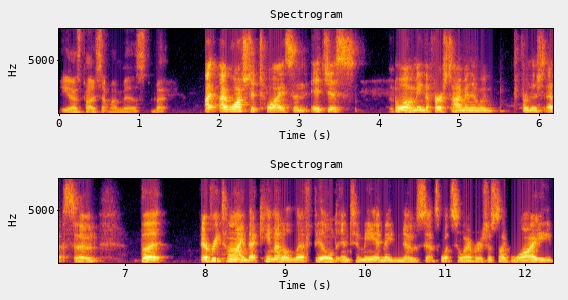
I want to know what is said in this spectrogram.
yeah, it's probably something I missed, but I, I watched it twice, and it just well, I mean, the first time, and then we for this episode, but every time that came out of left field, and to me, it made no sense whatsoever. It's just like why,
